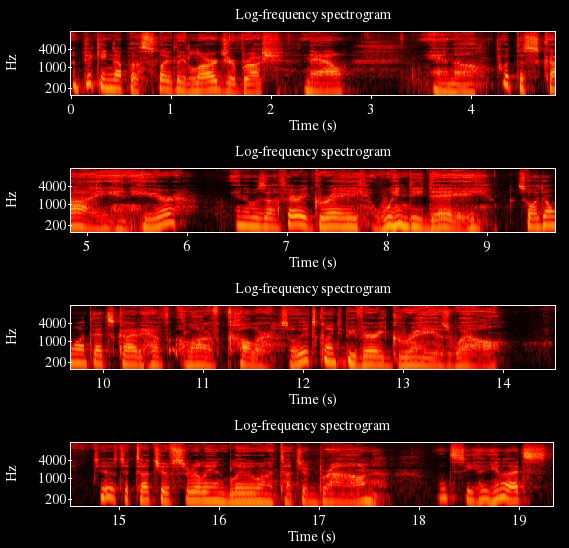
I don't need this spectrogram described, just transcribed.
I'm picking up a slightly larger brush now and I'll put the sky in here. And it was a very gray, windy day, so I don't want that sky to have a lot of color. So it's going to be very gray as well. Just a touch of cerulean blue and a touch of brown. Let's see, you know, that's,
